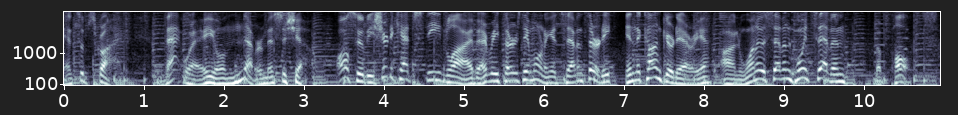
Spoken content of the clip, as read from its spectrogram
and subscribe. That way you'll never miss a show. Also, be sure to catch Steve live every Thursday morning at 7:30 in the Concord area on 107.7 The Pulse.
